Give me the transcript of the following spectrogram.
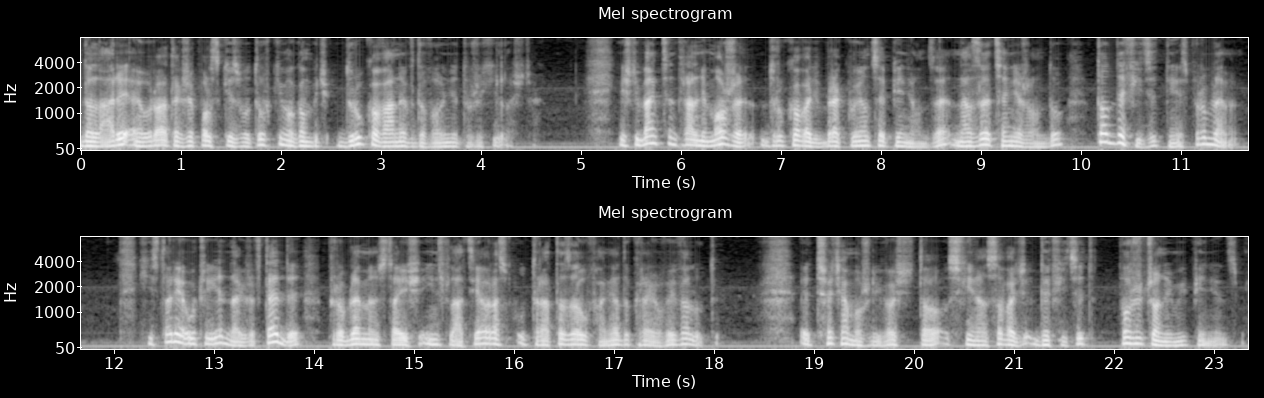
Dolary, euro, a także polskie złotówki mogą być drukowane w dowolnie dużych ilościach. Jeśli bank centralny może drukować brakujące pieniądze na zlecenie rządu, to deficyt nie jest problemem. Historia uczy jednak, że wtedy problemem staje się inflacja oraz utrata zaufania do krajowej waluty. Trzecia możliwość to sfinansować deficyt pożyczonymi pieniędzmi.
